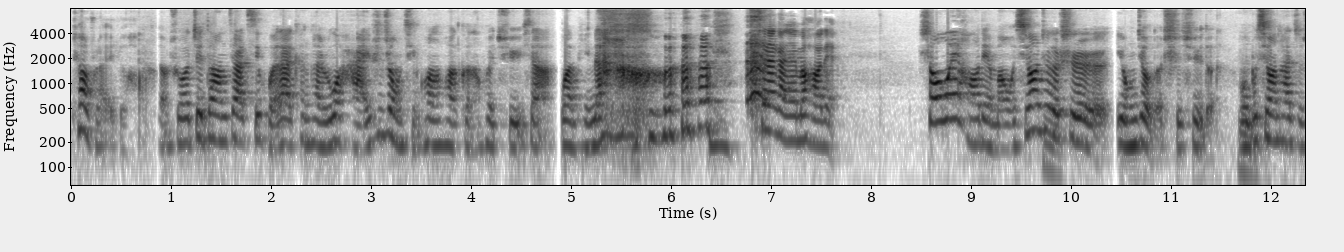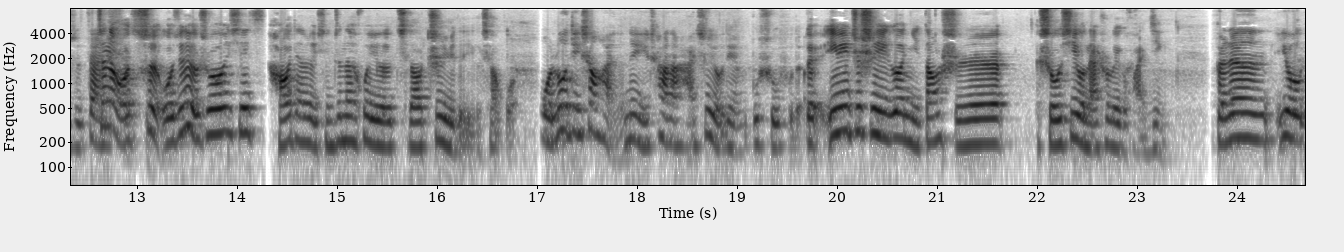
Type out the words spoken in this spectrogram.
跳出来也就好了。想说这趟假期回来看看，如果还是这种情况的话，可能会去一下宛平南路。现在感觉有没有好点？稍微好点吧。我希望这个是永久的、持续的，我不希望它只是暂时。真的，我是我觉得有时候一些好一点的旅行真的会有起到治愈的一个效果。我落地上海的那一刹那还是有点不舒服的。，对，因为这是一个你当时熟悉又难受的一个环境，反正又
